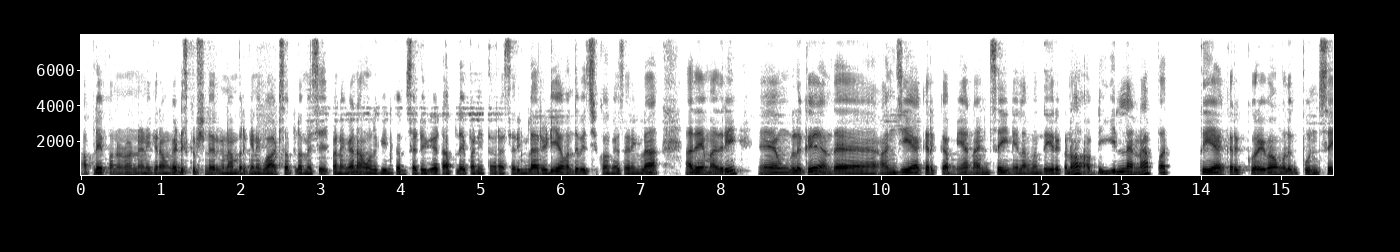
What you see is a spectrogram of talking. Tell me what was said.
அப்ளை பண்ணணும்னு நினைக்கிறவங்க டிஸ்கிரிப்ஷனில் இருக்க நம்பருக்கு எனக்கு வாட்ஸ்அப்பில் மெசேஜ் பண்ணுங்கள் நான் உங்களுக்கு இன்கம் சர்டிஃபிகேட் அப்ளை பண்ணி தரேன். சரிங்களா? ரெடியாக வந்து வச்சுக்கோங்க. சரிங்களா? அதே மாதிரி உங்களுக்கு அந்த அஞ்சு ஏக்கர் கம்மியாக நன்சை நிலம் வந்து இருக்கணும். அப்படி இல்லைன்னா பத்து பத்து ஏக்கருக்கு குறைவாக உங்களுக்கு புன்சை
